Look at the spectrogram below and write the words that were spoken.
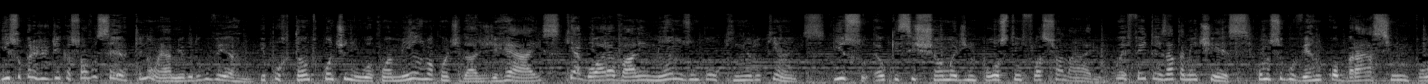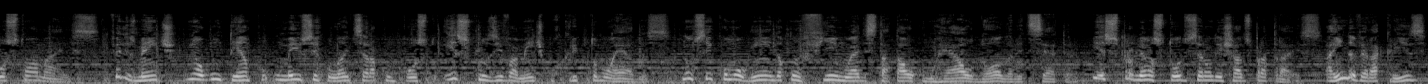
Isso prejudica só você, que não é amigo do governo, e portanto continua com a mesma quantidade de reais que agora valem menos um pouquinho do que antes. Isso é o que se chama de imposto inflacionário. O efeito é exatamente esse, como se o governo cobrasse um imposto a mais. Felizmente, em algum tempo, o meio circulante será composto exclusivamente por criptomoedas. Não sei como alguém ainda confia em moeda estatal como real, dólar, etc. E esses problemas todos serão deixados para trás. Ainda haverá crise,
